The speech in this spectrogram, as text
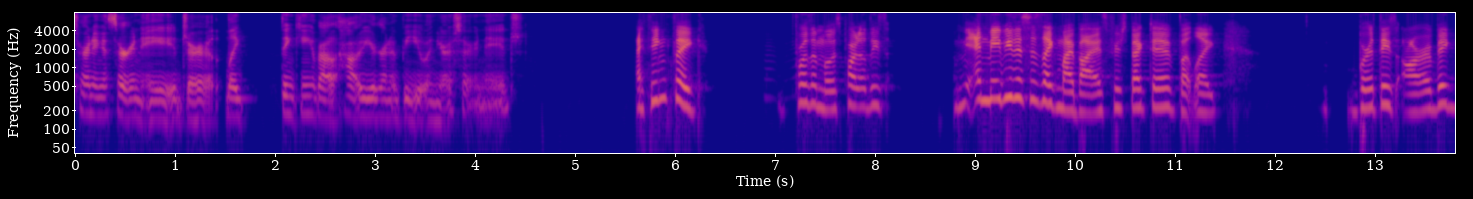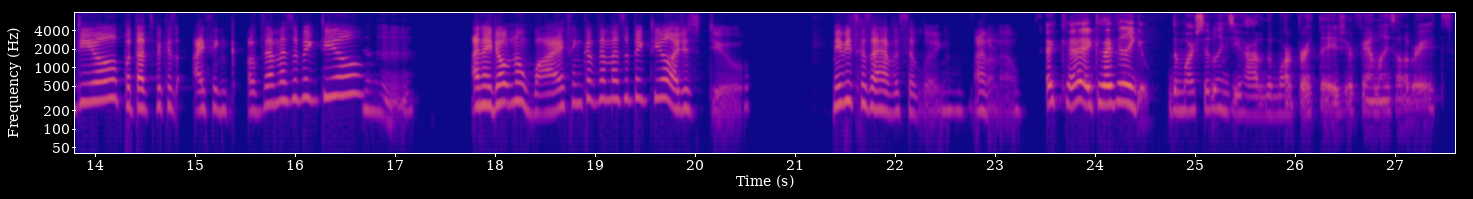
turning a certain age or like thinking about how you're going to be when you're a certain age? I think like for the most part at least and maybe this is like my biased perspective, but like birthdays are a big deal, but that's because I think of them as a big deal. Mm-hmm. And I don't know why I think of them as a big deal. I just do. Maybe it's because I have a sibling. I don't know. Okay, because I feel like the more siblings you have, the more birthdays your family celebrates,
